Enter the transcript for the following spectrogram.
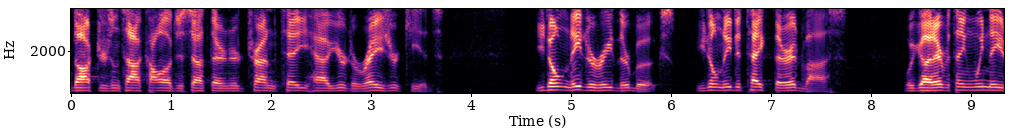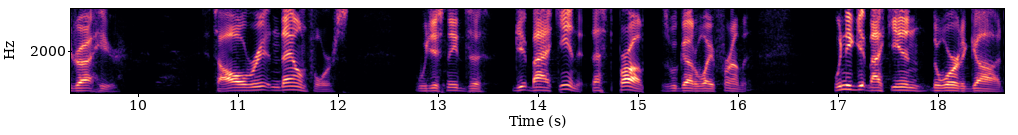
doctors and psychologists out there, and they're trying to tell you how you're to raise your kids. You don't need to read their books. You don't need to take their advice. We got everything we need right here. It's all written down for us. We just need to get back in it. That's the problem, is we got away from it. We need to get back in the Word of God.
